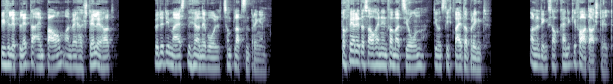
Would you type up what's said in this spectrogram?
wie viele Blätter ein Baum an welcher Stelle hat, würde die meisten Hirne wohl zum Platzen bringen. Doch wäre das auch eine Information, die uns nicht weiterbringt, allerdings auch keine Gefahr darstellt.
